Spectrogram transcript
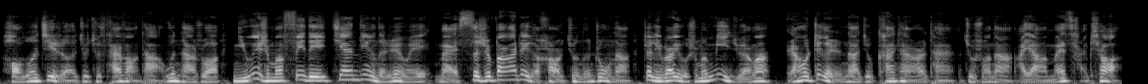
好多记者就去采访他，问他说：“你为什么非得坚定的认为买四十八这个号就能中呢？这里边有什么秘诀吗？”然后这个人呢就侃侃而谈，就说呢：“哎呀，买彩票啊，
